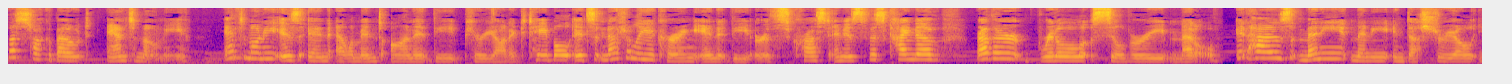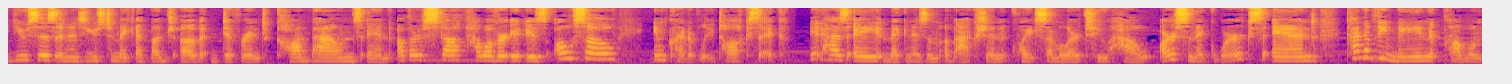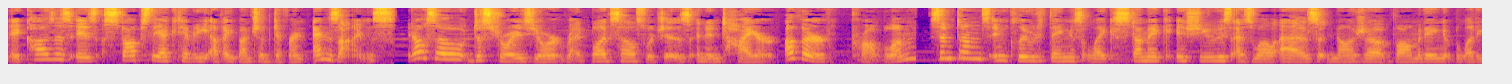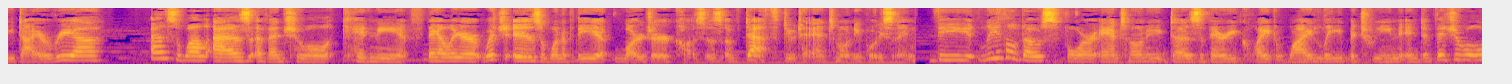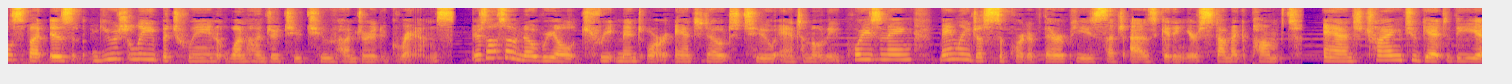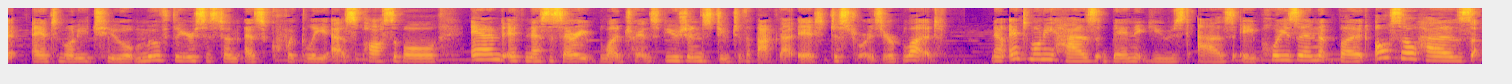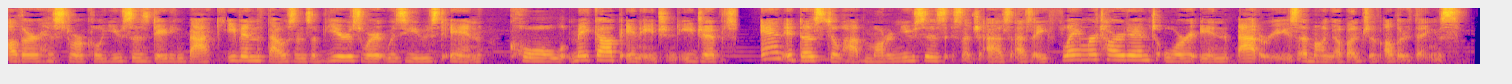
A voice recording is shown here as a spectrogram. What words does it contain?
let's talk about antimony. Antimony is an element on the periodic table. It's naturally occurring in the Earth's crust and is this kind of rather brittle silvery metal. It has many, many industrial uses and is used to make a bunch of different compounds and other stuff. However, it is also incredibly toxic. It has a mechanism of action quite similar to how arsenic works, and kind of the main problem it causes is stops the activity of a bunch of different enzymes. It also destroys your red blood cells, which is an entire other problem. Symptoms include things like stomach issues, as well as nausea, vomiting, bloody diarrhea, as well as eventual kidney failure, which is one of the larger causes of death due to antimony poisoning. The lethal dose for antimony does vary quite widely between individuals, but is usually between 100 to 200 grams. There's also no real treatment or antidote to antimony poisoning, mainly just supportive therapies such as getting your stomach pumped, and trying to get the antimony to move through your system as quickly as possible, and if necessary, blood transfusions due to the fact that it destroys your blood. Now, antimony has been used as a poison, but also has other historical uses dating back even thousands of years, where it was used in kohl makeup in ancient Egypt, and it does still have modern uses such as as a flame retardant or in batteries, among a bunch of other things.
